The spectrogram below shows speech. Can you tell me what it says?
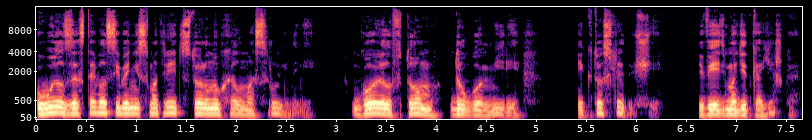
Уилл заставил себя не смотреть в сторону холма с руинами. Гойл в том, другом мире. И кто следующий? Ведьма-деткоежка?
